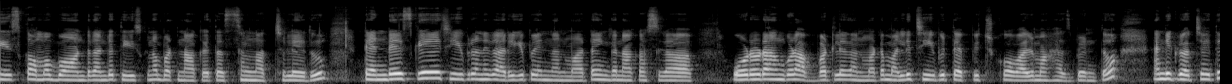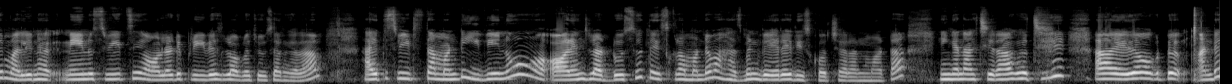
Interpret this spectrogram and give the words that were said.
తీసుకోమ్మ బాగుంటుంది అంటే తీసుకున్నా బట్ నాకైతే అస్సలు నచ్చలేదు. టెన్ డేస్కే చీపురు అనేది అరిగిపోయింది అనమాట ఇంకా నాకు అసలు ఓడవడానికి కూడా అవ్వట్లేదు అనమాట మళ్ళీ చీపురు తెప్పించుకోవాలి మా హస్బెండ్తో. అండ్ ఇక్కడ వచ్చి అయితే మళ్ళీ నా నేను స్వీట్స్ ఆల్రెడీ ప్రీవియస్ బ్లాగ్లో చూశాను కదా. అయితే స్వీట్స్ తెమ్మంటే ఇవిను ఆరెంజ్ లడ్డూస్ తీసుకురమ్మంటే మా హస్బెండ్ వేరే తీసుకొచ్చారనమాట ఇంకా నాకు చిరాకు వచ్చి ఏదో ఒకటి అంటే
